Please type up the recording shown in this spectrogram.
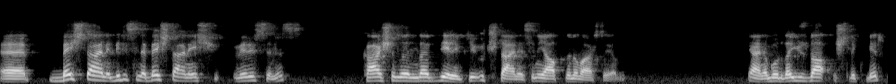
5 e, tane birisine 5 tane iş verirsiniz. Karşılığında diyelim ki 3 tanesini yaptığını varsayalım. Yani burada %60'lık bir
